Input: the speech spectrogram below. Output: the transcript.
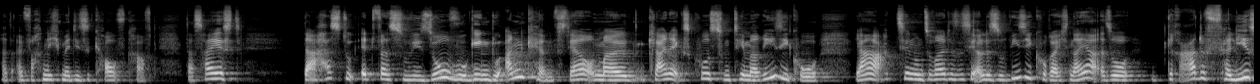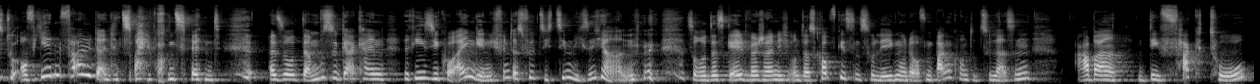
Hat einfach nicht mehr diese Kaufkraft. Das heißt, da hast du etwas sowieso, wogegen du ankämpfst, ja, und mal ein kleiner Exkurs zum Thema Risiko. Ja, Aktien und so weiter, das ist ja alles so risikoreich. Naja, also gerade verlierst du auf jeden Fall deine zwei Prozent. Also da musst du gar kein Risiko eingehen. Ich finde, das fühlt sich ziemlich sicher an, so das Geld wahrscheinlich unter das Kopfkissen zu legen oder auf ein Bankkonto zu lassen. Aber de facto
